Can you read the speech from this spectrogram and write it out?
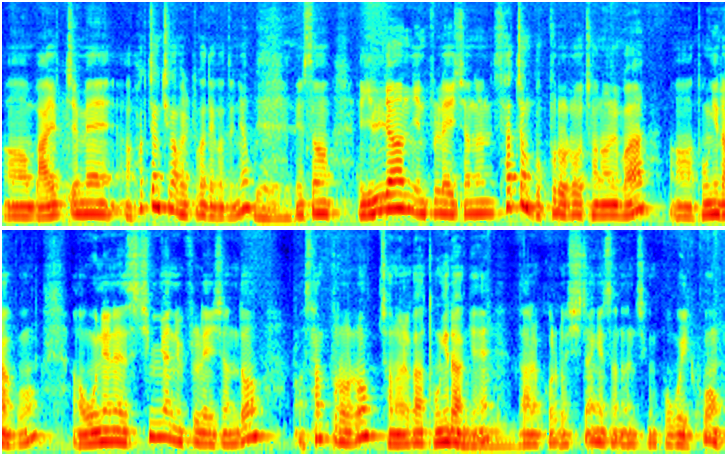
어, 말쯤에 확정치가 발표가 되거든요. 네. 그래서 1년 인플레이션은 4.9%로 전월과 어, 동일하고 어, 5년에서 10년 인플레이션도 어, 3%로 전월과 동일하게 나올 걸로 시장에서는 지금 보고 있고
